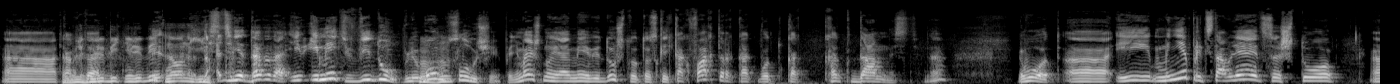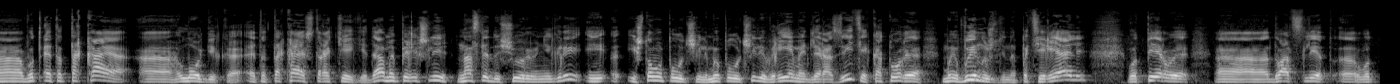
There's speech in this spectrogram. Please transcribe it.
А, Там, любить, не любить, но он есть. Да-да-да, и иметь в виду в любом угу. случае, понимаешь, ну, я имею в виду, что, так сказать, как фактор, как, вот, как, как данность, да? Вот. А, и мне представляется, что а, вот это такая а, логика, это такая стратегия, да, мы перешли на следующий уровень игры, и, и что мы получили? Мы получили время для развития, которое мы вынужденно потеряли. Вот первые 20 а, лет вот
